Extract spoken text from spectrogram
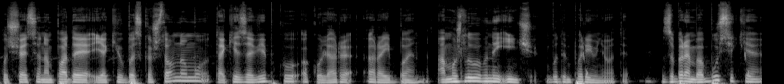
Получається, нам падає як і в безкоштовному, так і за віпку окуляри Ray-Ban. А можливо вони інші. Будемо порівнювати. Заберемо бабусики.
